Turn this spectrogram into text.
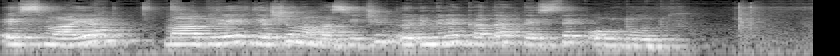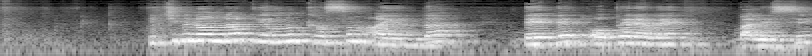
Esma'ya mağduriyet yaşamaması için ölümüne kadar destek olduğudur. 2014 yılının Kasım ayında Devlet Opera ve Balesi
